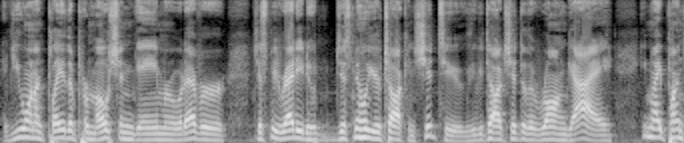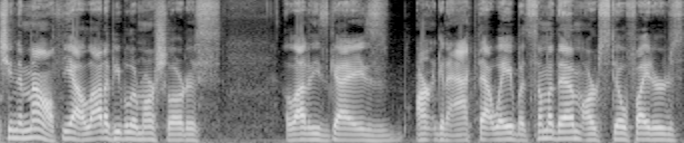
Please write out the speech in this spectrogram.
if you want to play the promotion game or whatever, just be ready to just know who you're talking shit to. Because if you talk shit to the wrong guy, he might punch you in the mouth. Yeah, a lot of people are martial artists a lot of these guys aren't going to act that way, but some of them are still fighters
